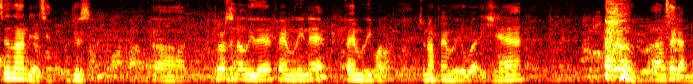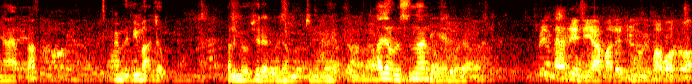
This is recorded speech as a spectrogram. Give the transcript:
စဉ်းစားနေတဲ့အချိန်ပေါ့ because အာ personally လည်း family နဲ့ family ပေါ့နော်ကျွန်တော် family ကိုပဲအရန်အားဆိုင်တာများရပါတော့ family ပြီးမှအလုပ်အဲ့လိုမျိုးဖြစ်တဲ့အတွက်ကြောင့်မို့ကျွန်တော်လည်းအားကြောင့်လို့စဉ်းစားနေရလို့ပြောတာပ ရိသတ်တွေနေရာမှာလည်းတွေ့လို့မှာပေါ့နော်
